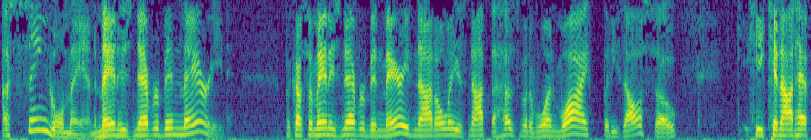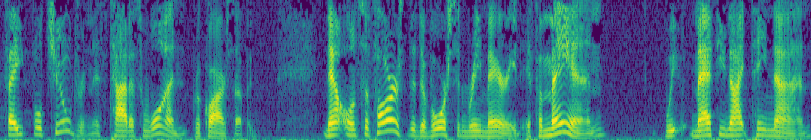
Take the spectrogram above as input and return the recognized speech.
a single man, a man who's never been married. Because a man who's never been married not only is not the husband of one wife, but he's also he cannot have faithful children, as Titus one requires of him. Now, on so far as the divorced and remarried, if a man, we, Matthew nineteen nine,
